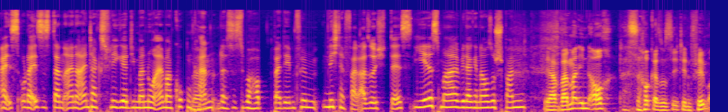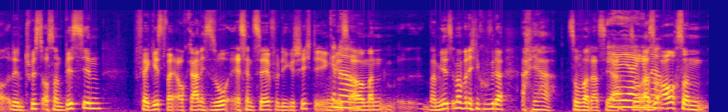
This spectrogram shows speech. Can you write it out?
Äh, Ist, oder ist es dann eine Eintagsfliege, die man nur einmal gucken Ja. kann? Und das ist überhaupt bei dem Film nicht der Fall. Also ich, der ist jedes Mal wieder genauso spannend. Ja, weil man ihn auch, das ist auch, also sich den Film, den Twist auch so ein bisschen vergisst, weil er auch gar nicht so essentiell für die Geschichte irgendwie Genau. ist. Aber man, bei mir ist immer, wenn ich gucke, wieder, ach ja, so war das ja. Ja, ja, so, Also genau. auch so ein,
